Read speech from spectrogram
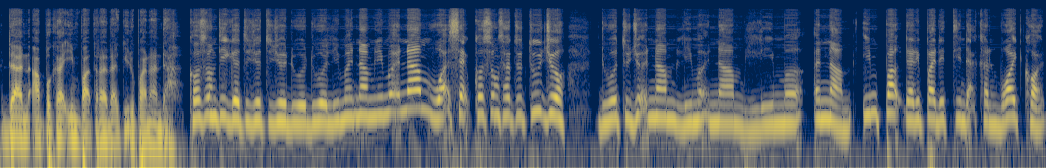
dan apakah impak terhadap kehidupan anda? 0377225656 WhatsApp 0172765656 Impak daripada tindakan boykot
